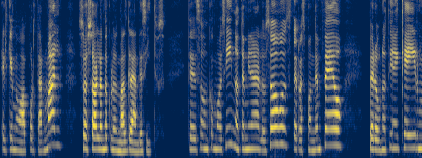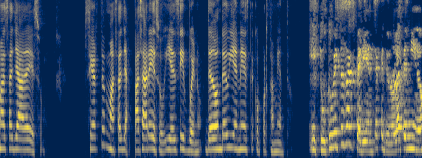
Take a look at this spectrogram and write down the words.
el que me va a portar mal. Eso estoy hablando con los más grandecitos. Entonces son como así, no te miran a los ojos, te responden feo, pero uno tiene que ir más allá de eso. ¿Cierto? Más allá, pasar eso y decir, bueno, ¿de dónde viene este comportamiento? Y tú tuviste esa experiencia que yo no la he tenido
